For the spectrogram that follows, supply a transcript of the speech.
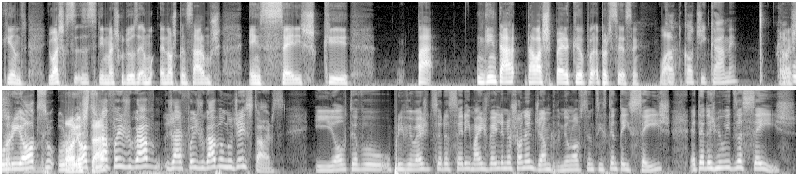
que entre. Eu acho que se- seria mais curioso é, é nós pensarmos em séries que ninguém estava à espera que apa- aparecessem lá. Ko- Kochikame. O. Ryotsu, o Ryotsu já, foi jogável, já foi jogável no J-Stars. E ele teve o, o privilégio de ser a série mais velha na Shonen Jump, de 1976 até 2016.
